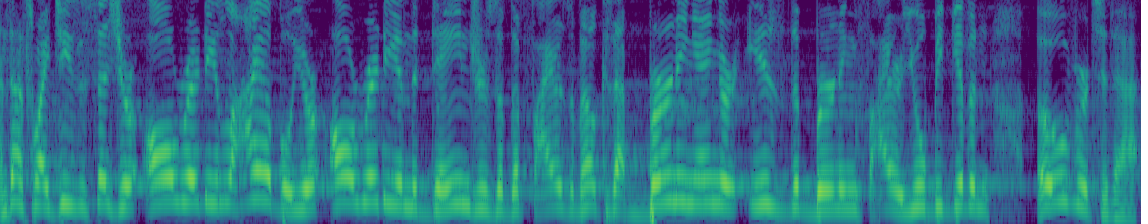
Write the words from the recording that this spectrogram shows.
And that's why Jesus says you're already liable. You're already in the dangers of the fires of hell because that burning anger is the burning fire. You'll be given over to that.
